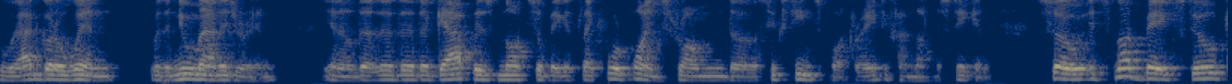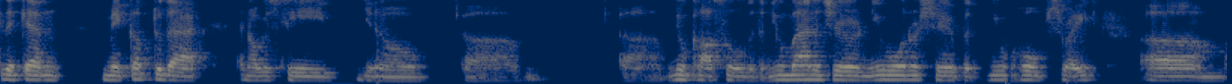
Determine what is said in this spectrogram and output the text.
who had got a win with a new manager in, you know, the, the, the gap is not so big. It's like four points from the 16th spot, right? If I'm not mistaken. So it's not big. Still, they can make up to that. And obviously, you know, um, uh, Newcastle with a new manager, new ownership, with new hopes, right? Um,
